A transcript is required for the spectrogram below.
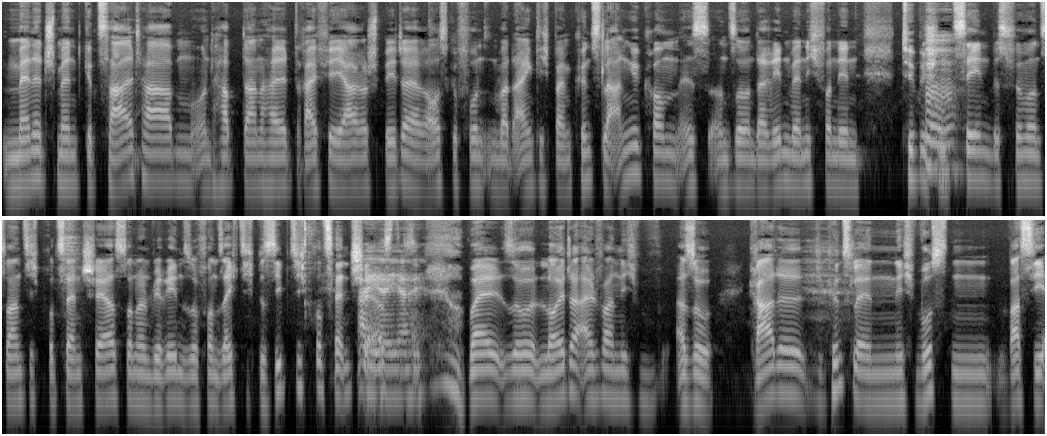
Management gezahlt haben und habe dann halt drei, vier Jahre später herausgefunden, was eigentlich beim Künstler angekommen ist und so. Und da reden wir nicht von den typischen mhm. 10 bis 25 Prozent Shares, sondern wir reden so von 60 bis 70 Prozent Shares, ei, ei, ei. weil so Leute einfach nicht, also gerade die KünstlerInnen nicht wussten, was sie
